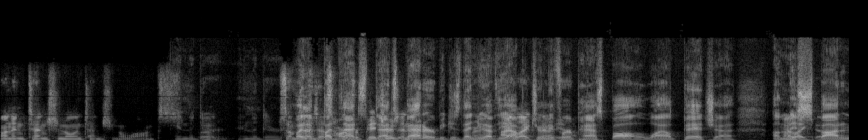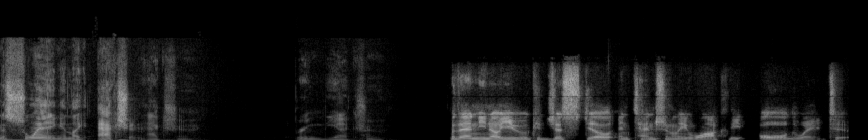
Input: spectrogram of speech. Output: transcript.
unintentional intentional walks in the dirt. In the dirt. Sometimes but, that's but that's, that's better because then right. you have the I opportunity like that, for yeah. a pass ball, a wild pitch, a, a missed like spot in a swing, and like action. Action. Bring the action. But then, you know, you could just still intentionally walk the old way too.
